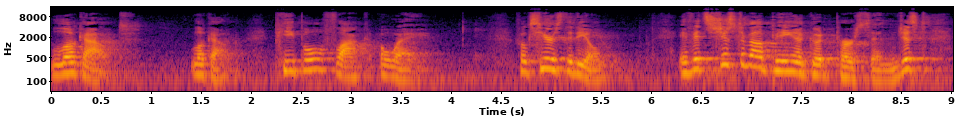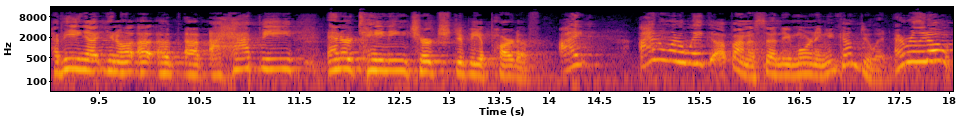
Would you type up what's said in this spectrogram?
look out. Look out. People flock away. Folks, here's the deal if it's just about being a good person, just being a, you know, a, a, a, happy, entertaining church to be a part of, I, I don't want to wake up on a Sunday morning and come to it. I really don't.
